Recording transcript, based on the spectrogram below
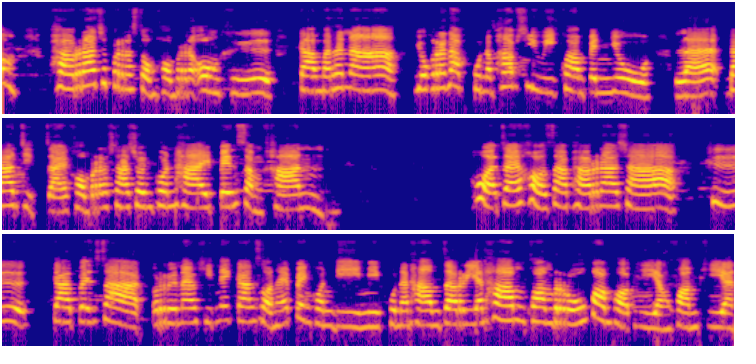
ม พระราชประสงค์ของพระองค์คือ การพัฒนายกระดับคุณภาพชีวิตความเป็นอยู่ และด้านจิตใจของประชาชนคนไทยเป็นสำคัญ หัวใจของศาสตร์พระราชา คือ การเป็นศาสตร์ หรือแนวคิดในการสอนให้เป็นคนดี มีคุณธรรม จริยธรรม ความรู้ความพอเพียง ความเพียร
